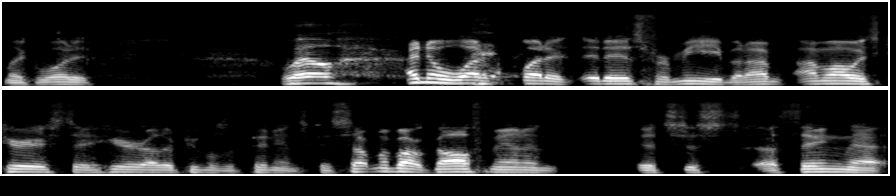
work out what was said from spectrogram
Like what it, Well, I know what eh, what it, it is for me, but I'm I'm always curious to hear other people's opinions because something about golf, man, and it's just a thing that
